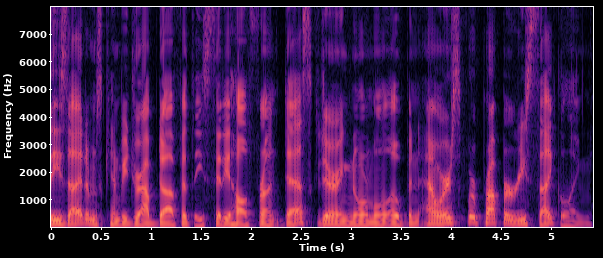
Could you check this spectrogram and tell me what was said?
These items can be dropped off at the City Hall front desk during normal open hours for proper recycling.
